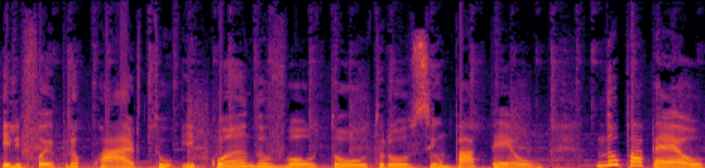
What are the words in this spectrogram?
ele foi para o quarto e quando voltou trouxe um papel. No papel,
